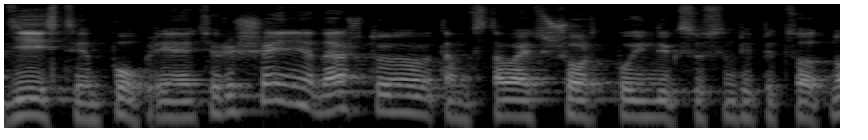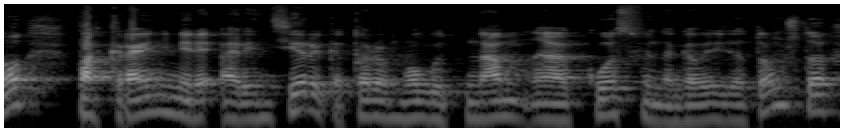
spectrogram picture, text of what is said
действием по принятию решения, да, что там вставать в шорт по индексу S&P 500, но, по крайней мере, ориентиры, которые могут нам косвенно говорить о том, что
